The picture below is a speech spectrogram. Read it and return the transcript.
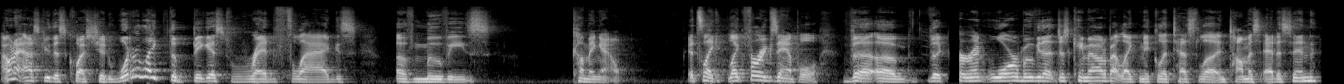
I want to ask you this question: What are like the biggest red flags of movies coming out? It's like like for example, the um the current war movie that just came out about like Nikola Tesla and Thomas Edison.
